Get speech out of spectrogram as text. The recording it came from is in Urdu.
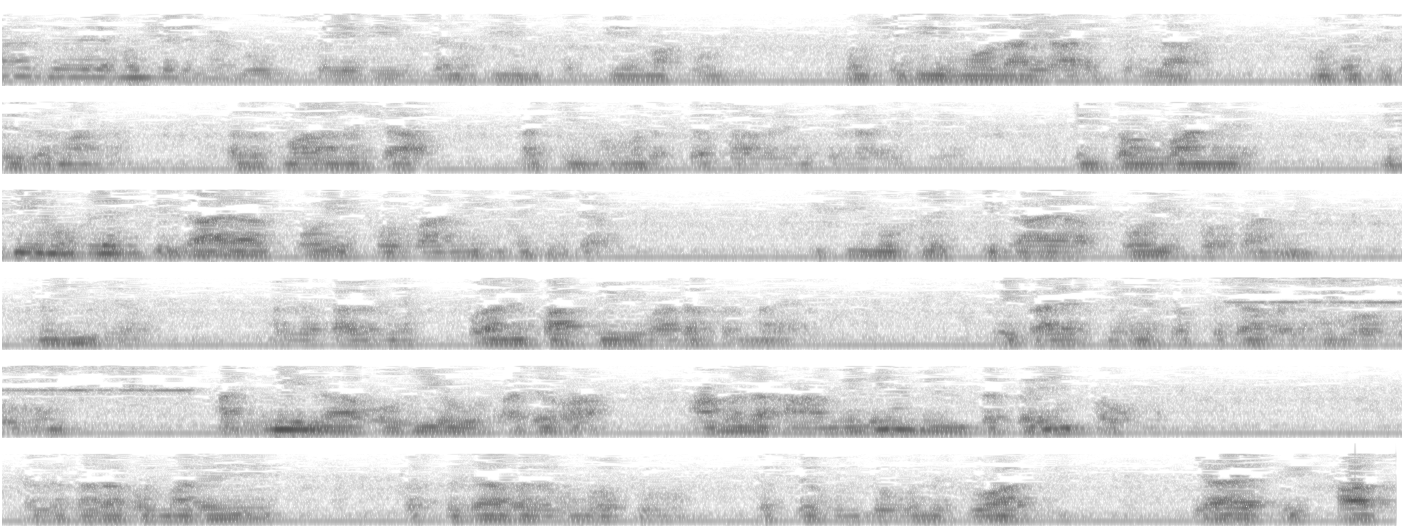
جو ہے مرشد محبوب سیدی صنفی مصطفی محبوب، مرشدی مولا عارف اللہ، مجدد زمانہ، حضرت مولانا شاہ حکیم محمد اختر صاحب رحمۃ اللہ علیہ۔ ان کا عنوان ہے، کسی مخلص کی ضائع کوئی قربانی نہیں جائے۔ کسی مخلص کی ضائع کوئی قربانی نہیں جائے۔ اللہ تعالیٰ نے پرانے پاک میں بھی وعدہ کرنا ہے۔ ایک آیت میں ہے، سب سے زیادہ انی لا اضیع اجرا عمل عامل من ذکر او اللہ تعالیٰ فرما رہے ہیں، فاستجاب لهم ربهم بس جب ان لوگوں نے دعا کی۔ یہ آیت خاص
